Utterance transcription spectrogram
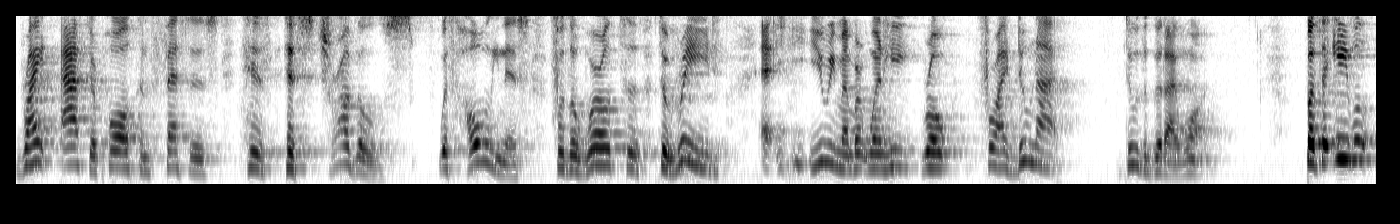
right after Paul confesses his, his struggles with holiness for the world to, to read. You remember when he wrote, For I do not do the good I want, but the evil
